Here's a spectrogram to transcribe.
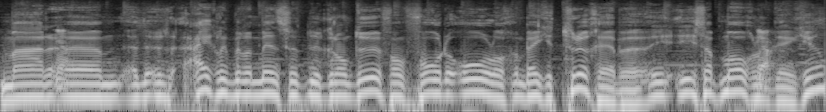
Maar ja. uh, eigenlijk willen mensen de grandeur van voor de oorlog een beetje terug hebben. Is dat mogelijk, ja. denk je?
